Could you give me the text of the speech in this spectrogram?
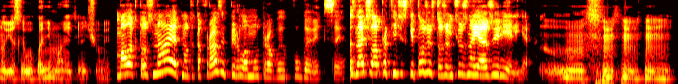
Ну, если вы понимаете, о чем я. Мало кто знает, но вот эта фраза «перламутровые пуговицы» значила практически то же, что «жемчужное ожерелье».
